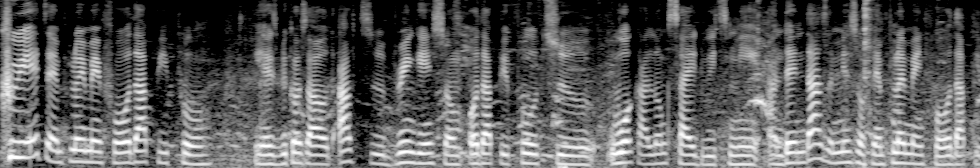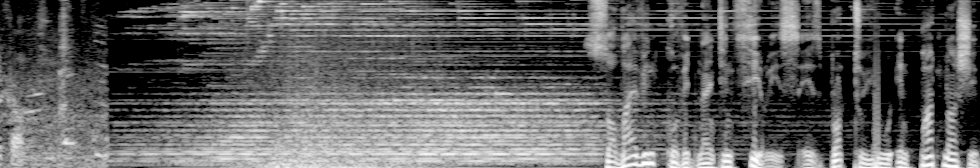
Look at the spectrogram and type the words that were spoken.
create employment for other people. Yes because i would have to bring in some other people to work alongside with me and then that's a means of employment for other people Surviving COVID 19 series is brought to you in partnership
